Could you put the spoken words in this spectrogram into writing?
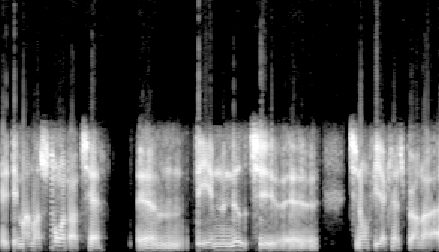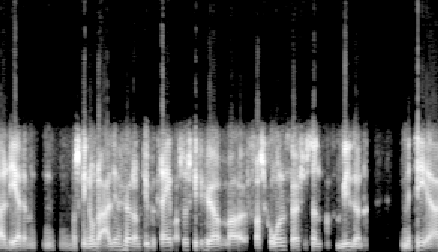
det er meget, meget stort at tage øh, det emne ned til, øh, til nogle fireklassebørn og lære dem, måske nogen, der aldrig har hørt om de begreber, så skal de høre dem øh, fra skolen først, i stedet for familierne. Men det er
